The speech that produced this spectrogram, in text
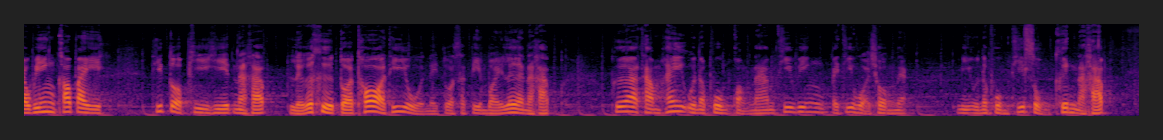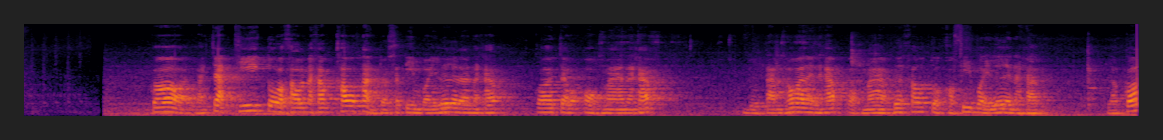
จะวิ่งเข้าไปที่ตัว P heat นะครับหรือก็คือตัวท่อที่อยู่ในตัวสตรีมบอยเลอร์นะครับเพื่อทำให้อุณหภูมิของน้ำที่วิ่งไปที่หัวชงเนี่ยมีอุณหภูมิที่สูงขึ้นนะครับ ก็หลังจากที่ตัวเขานะครับเข้าผ่านตัวสตรีมบอยเลอร์แล้วนะครับ ก็จะออกมานะครับ ดูตามท่อเลยนะครับ ออกมาเพื่อเข้าตัว Coffee Boiler นะครับ แล้วก็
